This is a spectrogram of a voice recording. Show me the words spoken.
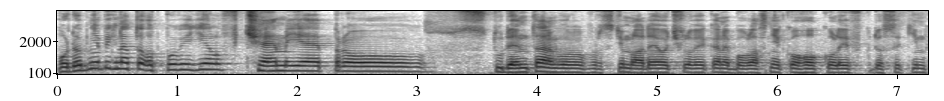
podobně bych na to odpověděl, v čem je pro studenta nebo prostě mladého člověka nebo vlastně kohokoliv, kdo se, tím,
